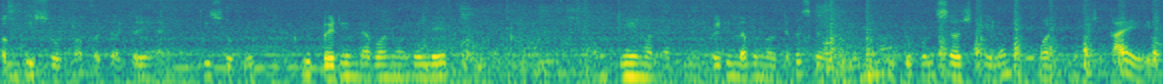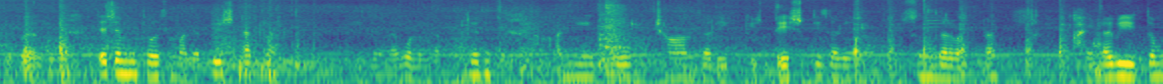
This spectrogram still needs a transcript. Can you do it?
अगदी सोपा पदार्थ आहे आणि अगदी सोपे. मी पहिल्यांदा बनवलेले. तुम्ही म्हणा की मी पहिल्यांदा बनवते कसं काय मी यूट्यूबवर सर्च केलं. मग म्हणजे काय आहे पदार्थ? त्याच्यात मी थोडंसं माझा ट्विस्ट टाकला. बनवून आणि खूप छान झाले की टेस्टी झाले. ना खूप सुंदर वाटतं खायला बी एकदम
